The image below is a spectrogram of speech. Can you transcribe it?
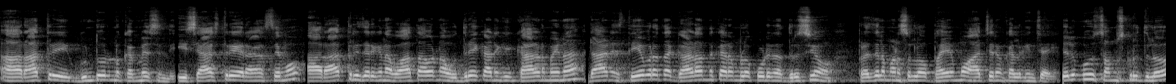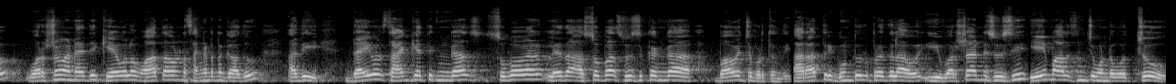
ఆ రాత్రి గుంటూరును కమ్మేసింది. ఈ శాస్త్రీయ రహస్యము ఆ రాత్రి జరిగిన వాతావరణ ఉద్రేకానికి కారణమైన దాని తీవ్రత గాఢాంధకారంలో కూడిన దృశ్యం ప్రజల మనసులో భయము ఆశ్చర్యం కలిగించాయి. తెలుగు సంస్కృతిలో వర్షం అనేది కేవలం వాతావరణ సంఘటన కాదు అది దైవ సాంకేతికంగా శుభ లేదా అశుభ సూచకంగా భావించబడుతుంది. ఆ రాత్రి గుంటూరు ప్రజల ఈ వర్షాన్ని చూసి ఏం ఆలోచించి ఉండవచ్చు?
